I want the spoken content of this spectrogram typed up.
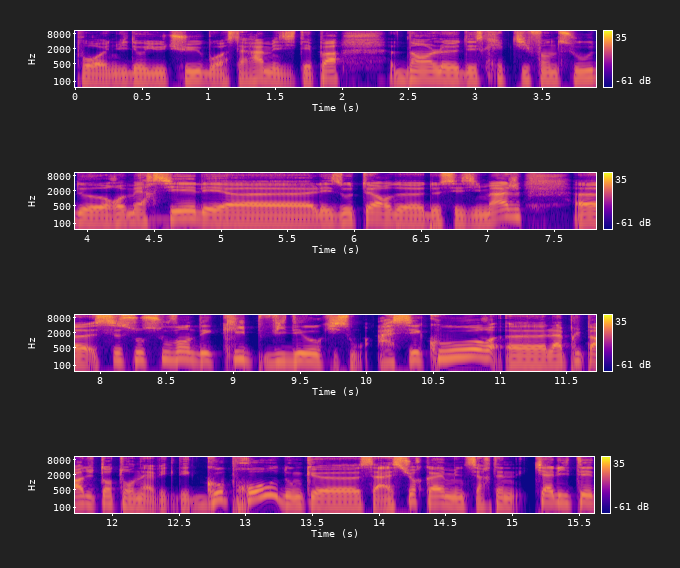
pour une vidéo YouTube ou Instagram, n'hésitez pas dans le descriptif en dessous de remercier les, euh, les auteurs de, ces images. Euh, ce sont souvent des clips vidéo qui sont assez courts, euh, la plupart du temps tournés avec des GoPro, donc ça assure quand même une certaine qualité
